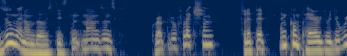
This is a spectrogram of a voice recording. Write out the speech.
zoom in on those distant mountains, grab the reflection, flip it, and compare it with the real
